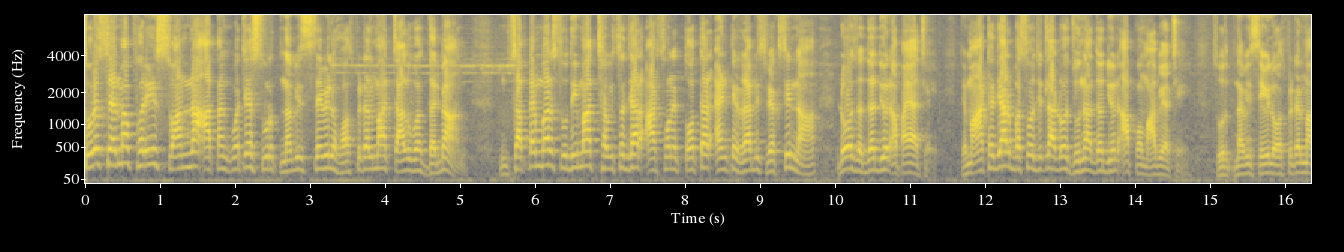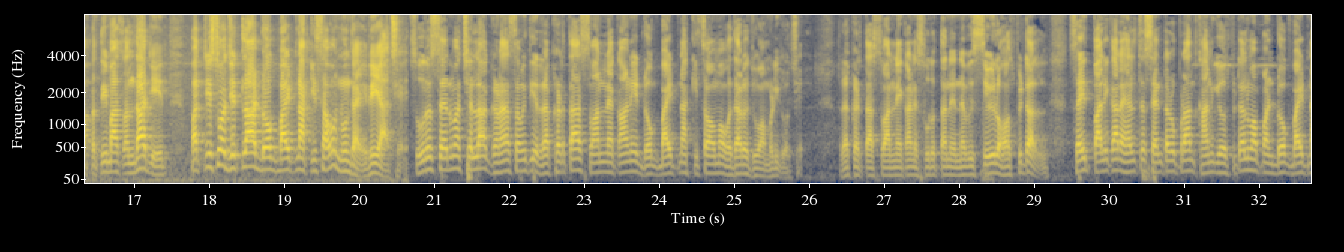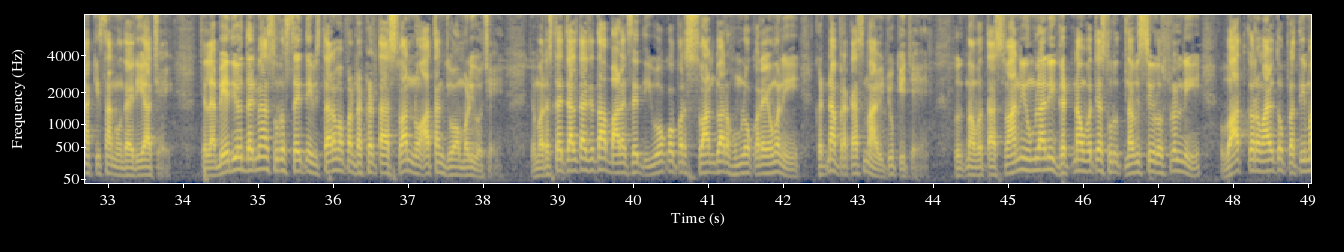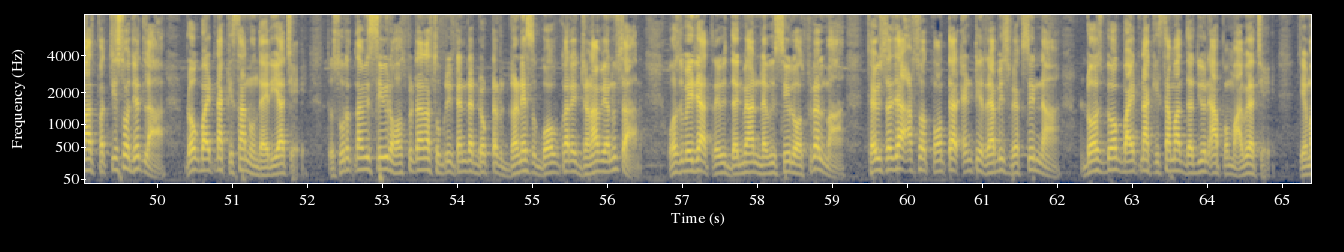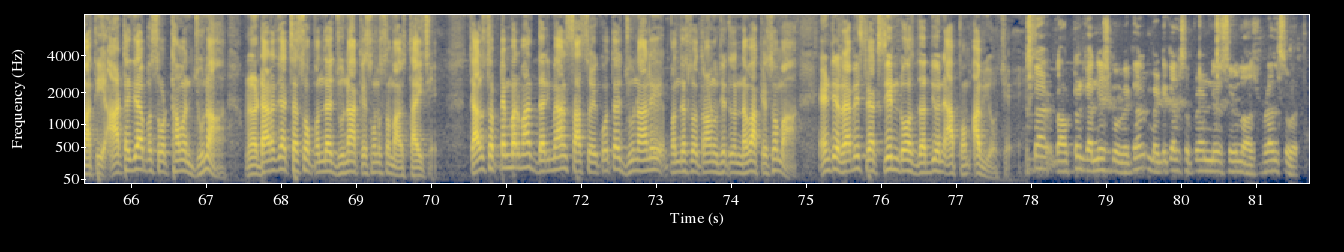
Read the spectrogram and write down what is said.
સુરત શહેરમાં ફરી શ્વાનના આતંક વચ્ચે સુરત નવી સિવિલ હોસ્પિટલમાં ચાલુ વર્ષ દરમિયાન. સપ્ટેમ્બર સુધીમાં છવ્વીસ હજાર આઠસો ને તોતેર એન્ટી રેબિસ વેક્સિનના ડોઝ દર્દીઓને અપાયા છે, જેમાં આઠ હજાર બસો જેટલા ડોઝ જૂના દર્દીઓને આપવામાં આવ્યા છે. સુરત નવી સિવિલ હોસ્પિટલમાં પ્રતિમાસ અંદાજિત પચીસો જેટલા ડોગ બાઇટના કિસ્સાઓ નોંધાઈ રહ્યા છે. સુરત શહેરમાં છેલ્લા ઘણા સમયથી રખડતા શ્વાનને કારણે ડોગ બાઇટના કિસ્સાઓમાં વધારો જોવા મળ્યો છે. રખડતા શ્વાનને કારણે સુરત અને નવી સિવિલ હોસ્પિટલ સહિત પાલિકાના હેલ્થ સેન્ટર ઉપરાંત ખાનગી હોસ્પિટલમાં પણ ડોગ બાઇટના કિસ્સા નોંધાઈ રહ્યા છે. છેલ્લા બે દિવસ દરમિયાન સુરત સહિતની વિસ્તારમાં પણ રખડતા શ્વાનનો આતંક જોવા મળ્યો છે. જેમાં રસ્તે ચાલતા જતા બાળક સહિત યુવકો પર શ્વાન દ્વારા હુમલો કરાયો હોવાની ઘટના પ્રકાશમાં આવી ચૂકી છે. સુરતમાં વધતા શ્વાની હુમલાની ઘટનાઓ વચ્ચે સુરત નવી સિવિલ હોસ્પિટલની વાત કરવામાં આવે તો પ્રતિમાસ પચીસો જેટલા ડોગ બાઇટના કિસ્સા નોંધાઈ રહ્યા છે. તો સુરત નવી સિવિલ હોસ્પિટલના સુપ્રિન્ટેન્ડન્ટ ડોક્ટર ગણેશ ગોવકરે જણાવ્યા અનુસાર, વર્ષ બે હજાર ત્રેવીસ દરમિયાન નવી સિવિલ હોસ્પિટલમાં છવ્વીસ હજાર આઠસો તોતેર એન્ટી રેબિસ વેક્સિનના ડોઝ ડોગ બાઇટના કિસ્સામાં દર્દીઓને આપવામાં આવ્યા છે. જેમાંથી આઠ હજાર બસો અઠ્ઠાવન જૂના અને અઢાર હજાર છસો પંદર જૂના કેસોનો સમાવેશ થાય છે. ચાલુ સપ્ટેમ્બરમાં દરમિયાન સાતસો એકોતેર જૂના અને પંદરસો ત્રાણું જેટલા નવા કેસોમાં એન્ટી રેબિસ વેક્સિન ડોઝ દર્દીઓને આપવામાં આવ્યો છે. નમસ્કાર, doctor Ganesh Govekar medical superintendent civil hospital Surat.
